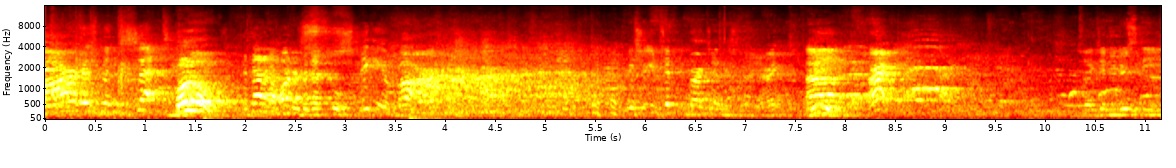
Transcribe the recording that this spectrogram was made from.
bar has been set. Boom. It's not at 100, but that's cool. Speaking of bar, make sure you tip the bartenders tonight, all right? Uh, all right. Would you like to introduce the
